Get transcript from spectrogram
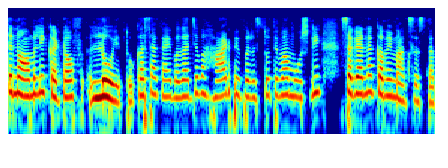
तर नॉर्मली कट ऑफ लो येतो. कसा काय? बघा जेव्हा हार्ड पेपर असतो तेव्हा मोस्टली सगळ्यांना कमी मार्क्स असतात.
